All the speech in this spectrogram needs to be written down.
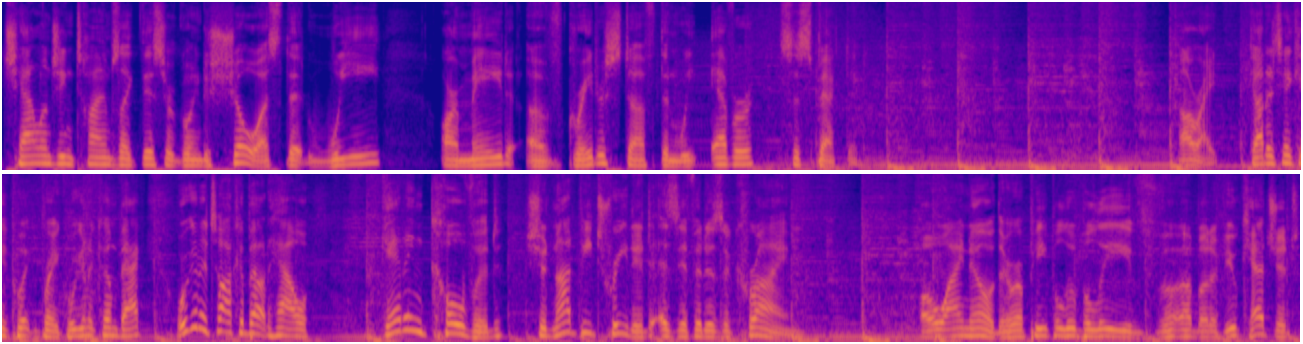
challenging times like this are going to show us that we are made of greater stuff than we ever suspected. All right, got to take a quick break. We're going to come back. We're going to talk about how getting COVID should not be treated as if it is a crime. Oh, I know, there are people who believe, uh, but if you catch it,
